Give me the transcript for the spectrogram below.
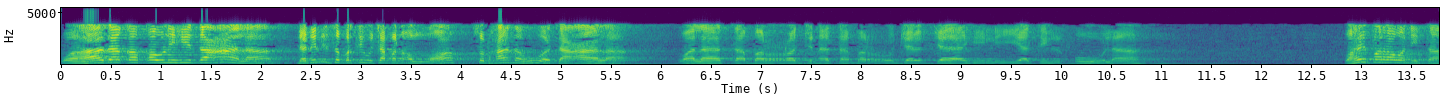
Wahada ka qawlihi ta'ala dan ini seperti ucapan Allah Subhanahu wa ta'ala wala tabarrajna tabarrujal jahiliyatil ula Wahai para wanita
